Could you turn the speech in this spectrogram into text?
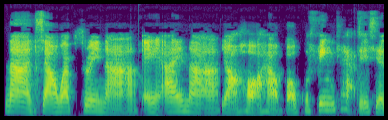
那像 Web3 呢，AI 呢，然后还有包括 FinTech，这些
